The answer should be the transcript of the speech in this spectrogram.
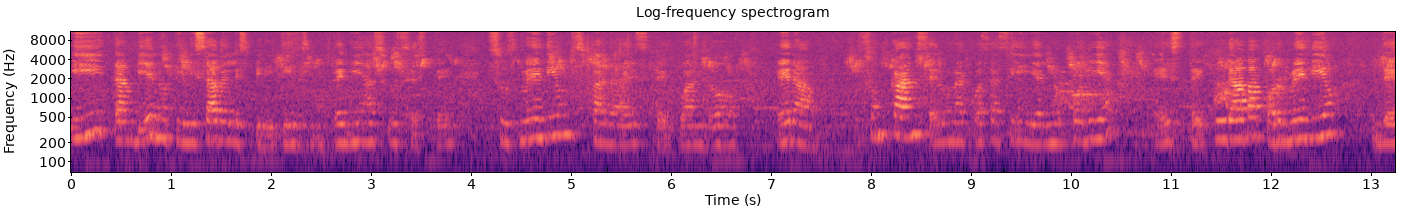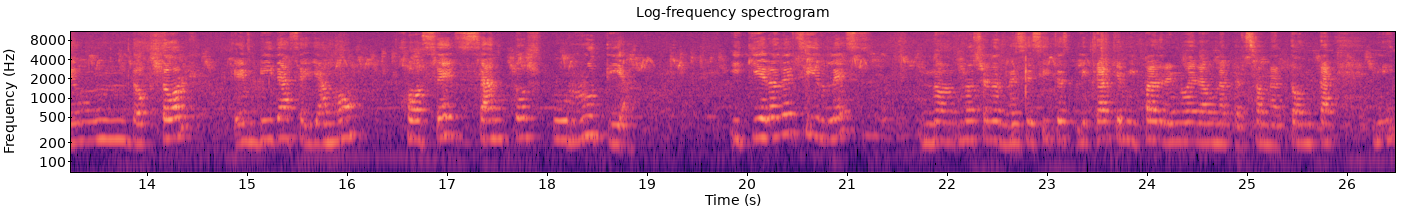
y también utilizaba el espiritismo, tenía sus, este, sus mediums para este, cuando era un cáncer, una cosa así, y él no podía, este, curaba por medio de un doctor que en vida se llamó José Santos Urrutia. Y quiero decirles, no, no se los necesito explicar, que mi padre no era una persona tonta ni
